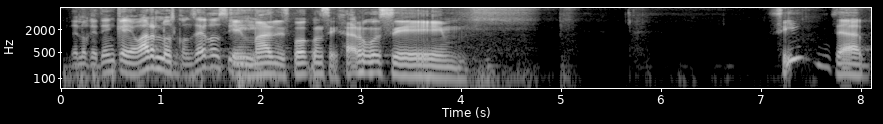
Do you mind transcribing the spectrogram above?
de lo que tienen que llevar, los consejos. Y ¿Qué más les puedo aconsejar vos? Eh, sí, o sea,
